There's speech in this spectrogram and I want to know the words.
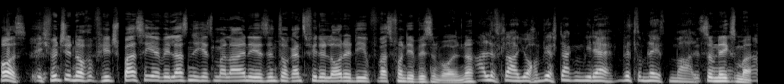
Horst, ich wünsche dir noch viel Spaß hier. Wir lassen dich jetzt mal alleine. Hier sind noch ganz viele Leute, die was von dir wissen wollen. Ne? Alles klar, Jochen. Wir stanken wieder. Bis zum nächsten Mal. Bis zum nächsten Mal.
